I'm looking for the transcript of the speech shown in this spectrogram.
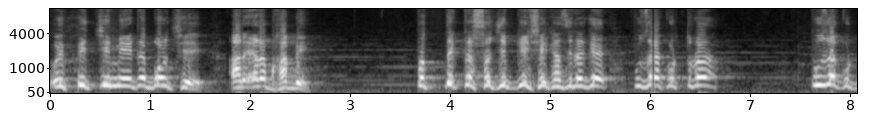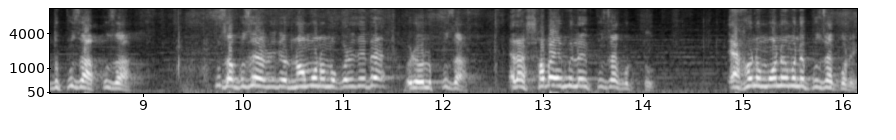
ওই পিচ্ছি মেয়েটা বলছে, আর এরা ভাবে। প্রত্যেকটা সচিবকে শেখ হাসিনাকে পূজা করতো না পূজা করতো, পূজা পূজা। পূজা পূজা নম নম করে যেটা ওটা হলো পূজা। এরা সবাই মিলে পূজা করতো। এখনও মনে মনে পূজা করে।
